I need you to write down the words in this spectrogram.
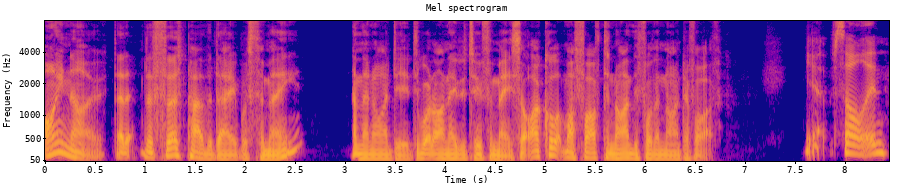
I know that the first part of the day was for me. And then I did what I needed to for me. So I call it my five to nine before the nine to five. Yeah, solid.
